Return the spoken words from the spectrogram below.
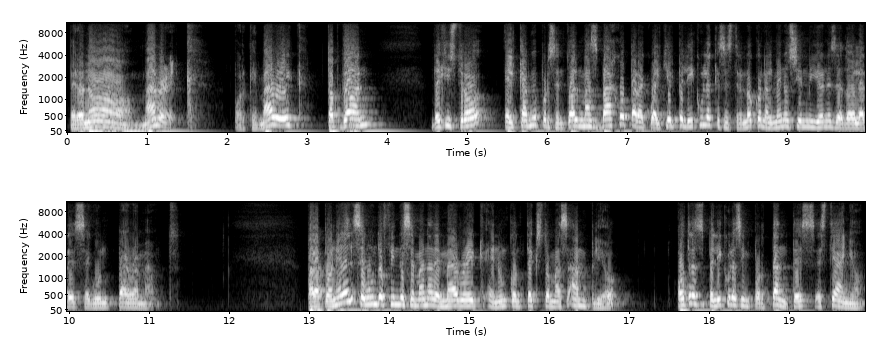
Pero no Maverick, porque Maverick, Top Gun, registró el cambio porcentual más bajo para cualquier película que se estrenó con al menos 100 millones de dólares según Paramount. Para poner el segundo fin de semana de Maverick en un contexto más amplio, otras películas importantes este año,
